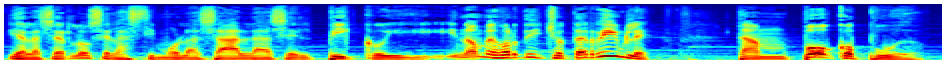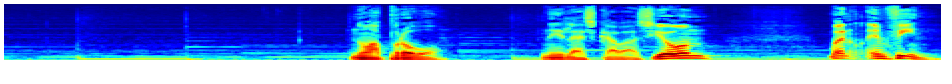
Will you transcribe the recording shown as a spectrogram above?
y al hacerlo se lastimó las alas, el pico y, no, mejor dicho, terrible. Tampoco pudo. No aprobó ni la excavación. Bueno, en fin.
